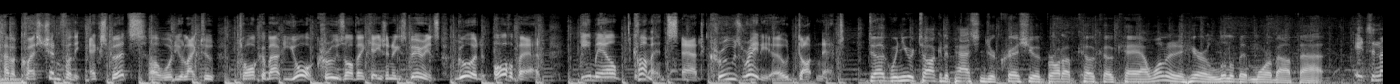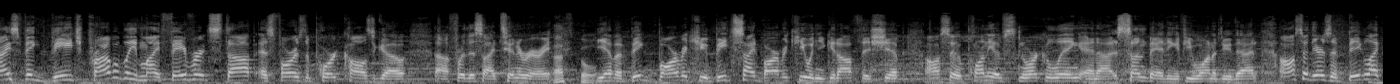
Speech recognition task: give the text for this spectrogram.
Have a question for the experts, or would you like to talk about your cruise or vacation experience, good or bad? Email comments at cruiseradio.net. Doug, when you were talking to passenger Chris, you had brought up Coco Cay. I wanted to hear a little bit more about that. It's a nice big beach, probably my favorite stop as far as the port calls go uh, for this itinerary. That's cool. You have a big barbecue, beachside barbecue when you get off the ship. Also, plenty of snorkeling and uh, sunbathing if you want to do that. Also, there's a big like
